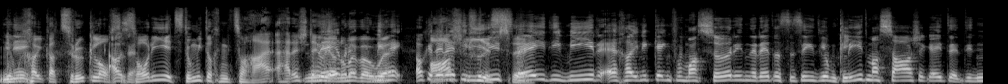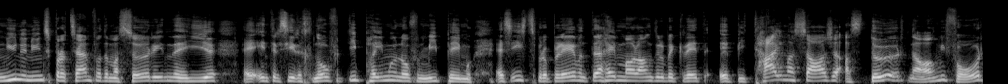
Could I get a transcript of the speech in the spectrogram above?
Nee. Ich kann gerade zurücklassen. Also. Sorry, jetzt tu mich doch nicht so her herstellen. ich aber wollte nur okay, dann rede ich für uns beide. Wir, ich kann nicht gegen von Masseurinnen reden, dass es irgendwie um Gliedmassage geht. Die 99% von der Masseurinnen hier äh, interessieren sich nur für die Pimmel und nur für mein Pimmel. Es ist das Problem, und da haben wir mal lange darüber geredet, äh, bei Thai-Massage, als dort nach wie vor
